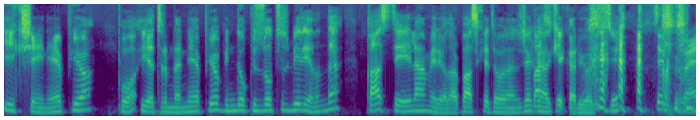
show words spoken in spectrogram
ilk şeyini yapıyor. Bu yatırımlarını yapıyor. 1931 yılında gazeteye ilan veriyorlar. Basket oynanacak Basket. erkek arıyoruz diye.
